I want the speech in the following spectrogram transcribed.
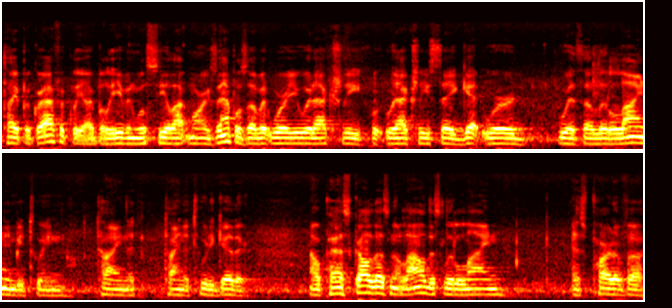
typographically, I believe, and we'll see a lot more examples of it, where you would actually would actually say get word with a little line in between, tying the tying the two together. Now Pascal doesn't allow this little line as part of a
